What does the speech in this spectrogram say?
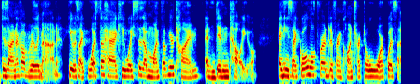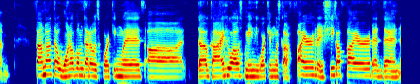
designer got really mad. He was like, What the heck? He wasted a month of your time and didn't tell you. And he's like, Go look for a different contractor, we'll work with him. Found out that one of them that I was working with, uh, the guy who I was mainly working with got fired and she got fired. And then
